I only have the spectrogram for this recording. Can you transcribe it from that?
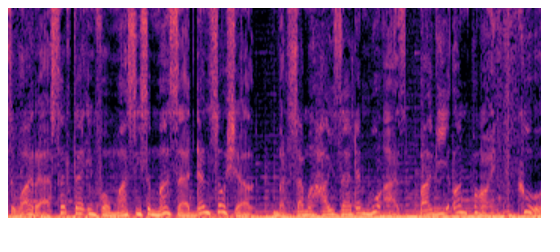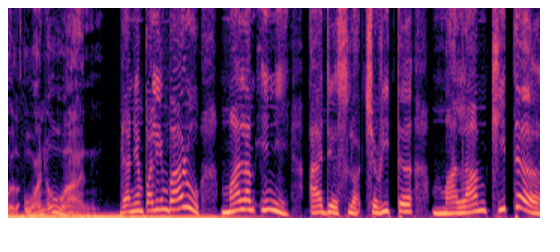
Suara serta informasi semasa dan sosial bersama Haiza dan Muaz. Bagi on point cool 101. Dan yang paling baru, malam ini ada slot cerita Malam Kita.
